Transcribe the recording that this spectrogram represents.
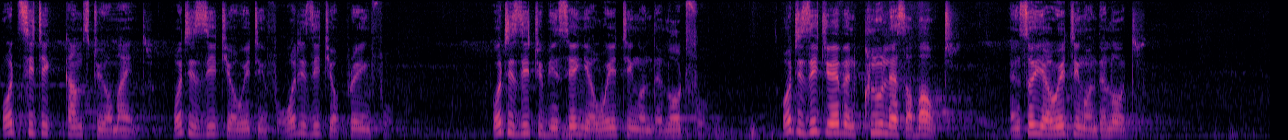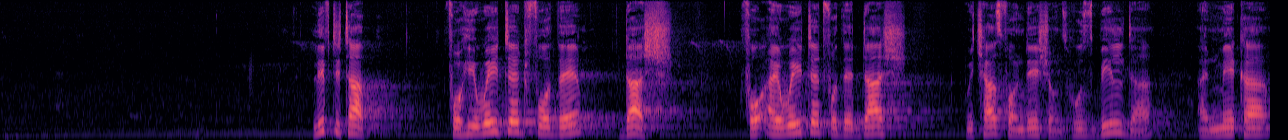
What city comes to your mind? What is it you're waiting for? What is it you're praying for? What is it you've been saying you're waiting on the Lord for? What is it you're even clueless about? And so you're waiting on the Lord. Lift it up, for he waited for the dash. For I waited for the dash which has foundations, whose builder and maker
